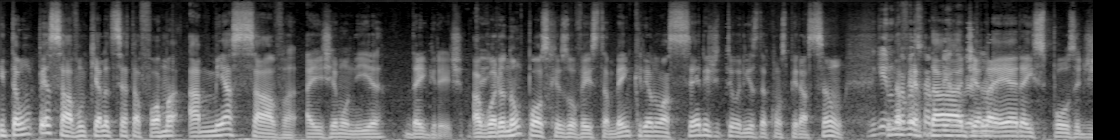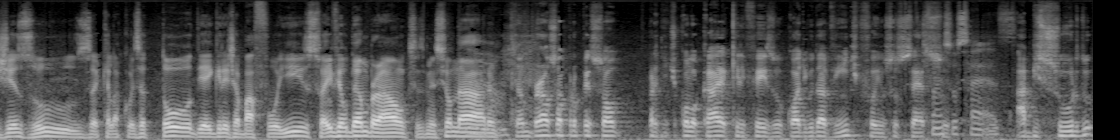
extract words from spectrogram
Então pensavam que ela, de certa forma, ameaçava a hegemonia da igreja. Agora, eu não posso resolver isso também criando uma série de teorias da conspiração Ninguém que, na vai saber, na verdade, ela verdade. era esposa de Jesus, aquela coisa toda, e a igreja abafou isso. Aí veio o Dan Brown, que vocês mencionaram. Dan Brown, só para o pessoal, pra gente colocar, é que ele fez o Código da Vinci, que foi um sucesso Foi um sucesso. absurdo,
